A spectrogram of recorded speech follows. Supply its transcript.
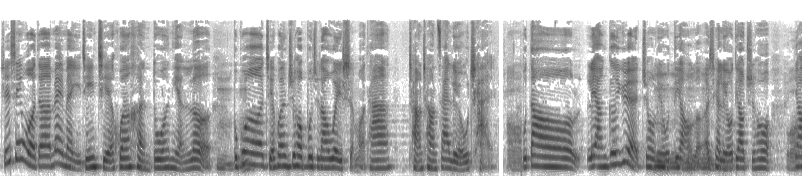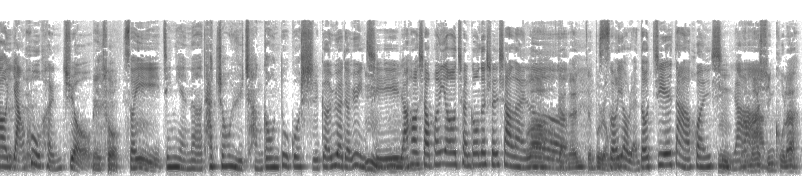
知心，我的妹妹已经结婚很多年了，嗯，不过结婚之后不知道为什么她常常在流产，啊，不到两个月就流掉了，嗯嗯嗯嗯，而且流掉之后要养护很久，没错。所以今年呢，她终于成功度过十个月的孕期，然后小朋友成功的生下来了，感恩，真不容易，所有人都皆大欢喜呀，嗯，妈妈辛苦了。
